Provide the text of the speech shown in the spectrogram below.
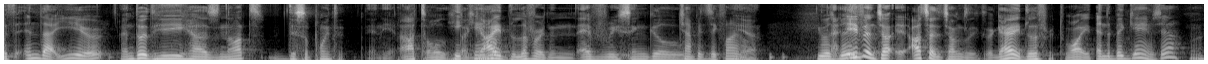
Within that year, And dude, he has not disappointed any- at all. He the came guy delivered in every single Champions League final, Yeah. he was Uh, big Even outside the Champions League, the guy delivered wide. in the big games. Yeah. Yeah.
